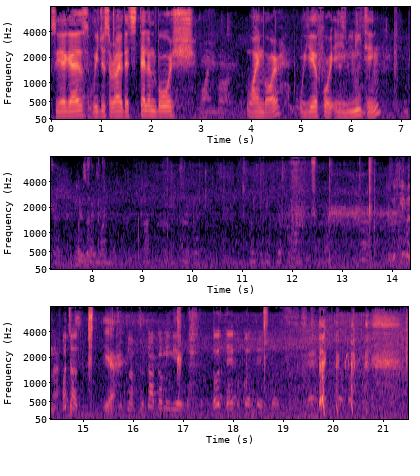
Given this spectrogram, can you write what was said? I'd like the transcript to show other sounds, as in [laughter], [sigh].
So yeah guys, we just arrived at Stellenbosch Wine bar. Wine Bar. We're here for a meeting. Watch out. Yeah. The car coming here. [laughs] Don't die for. [laughs]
